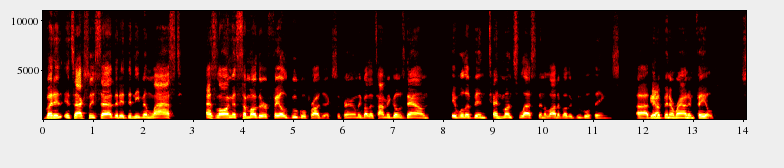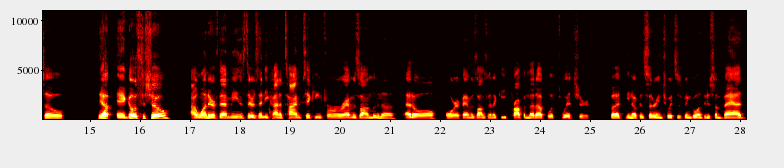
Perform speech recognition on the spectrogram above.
but it, it's actually sad that it didn't even last as long as some other failed Google projects. Apparently, by the time it goes down, it will have been ten months less than a lot of other Google things uh, that yeah. have been around and failed. So, yep, it goes to show. I wonder if that means there's any kind of time ticking for Amazon Luna at all, or if Amazon's going to keep propping that up with Twitch or but you know, considering Twitch has been going through some bad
